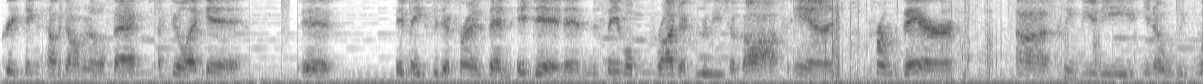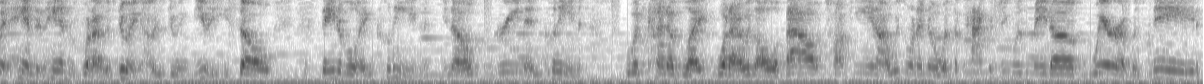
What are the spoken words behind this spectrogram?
great things have a domino effect. I feel like it, it, it makes a difference, and it did. And the Sustainable Project really took off. And from there, uh, clean beauty, you know, went hand in hand with what I was doing. I was doing beauty. So sustainable and clean, you know, green and clean was kind of like what I was all about. Talking, I always want to know what the packaging was made of, where it was made,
